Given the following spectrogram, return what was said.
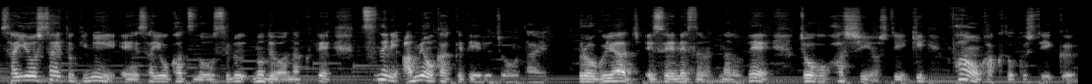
採用したい時に、え採用活動をするのではなくて、常に網をかけている状態。ブログや SNS などで情報発信をしていき、ファンを獲得していく。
